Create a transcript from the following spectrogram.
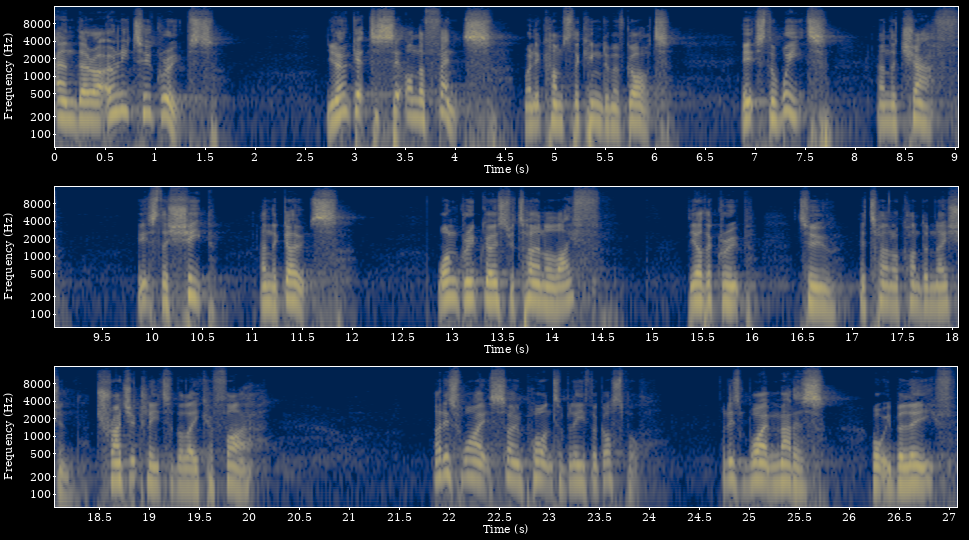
And there are only two groups. You don't get to sit on the fence when it comes to the kingdom of God. It's the wheat and the chaff, it's the sheep and the goats. One group goes to eternal life, the other group to eternal condemnation, tragically to the lake of fire. That is why it's so important to believe the gospel. That is why it matters what we believe.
